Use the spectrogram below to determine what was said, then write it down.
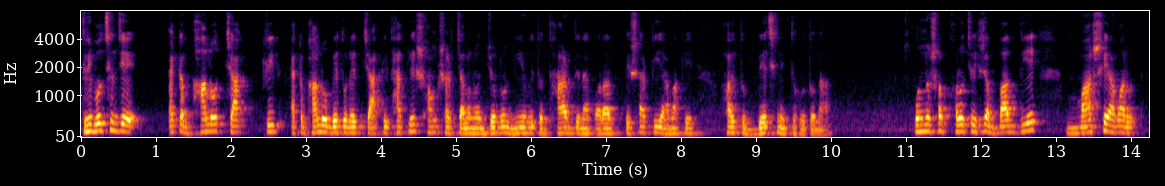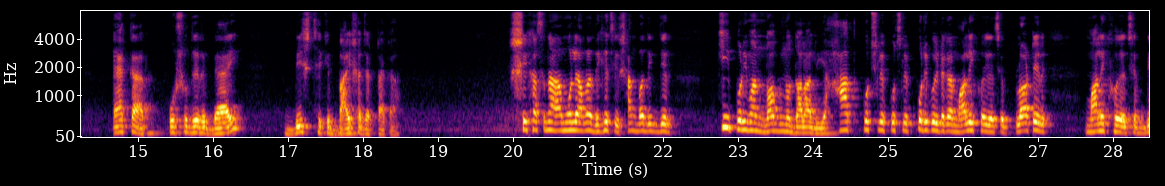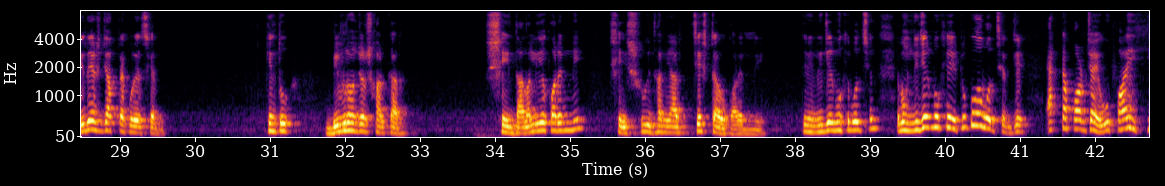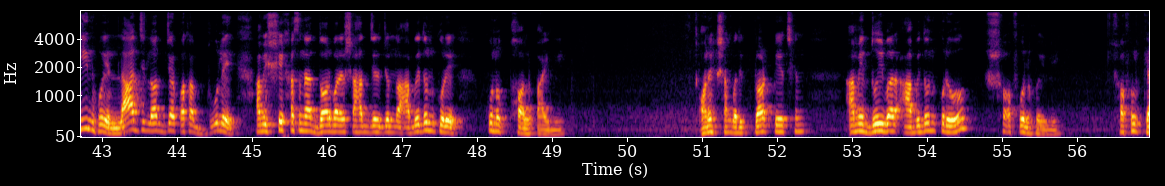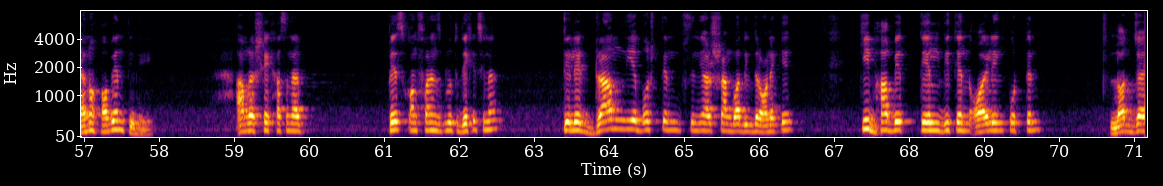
তিনি বলছেন যে একটা ভালো চাকরির, একটা ভালো বেতনের চাকরি থাকলে সংসার চালানোর জন্য নিয়মিত ধার দেনা করার পেশাটি আমাকে হয়তো বেছে নিতে হতো না। অন্য সব খরচের হিসাব বাদ দিয়ে মাসে আমার একার ওষুধের ব্যয় বিশ থেকে বাইশ হাজার টাকা। শেখ হাসিনা আমলে আমরা দেখেছি সাংবাদিকদের কি পরিমাণ নগ্ন দালালি। হাত কচলে কচলে কোটি কোটি টাকার মালিক হয়ে গেছে প্লটের মালিক হয়েছেন, বিদেশ যাত্রা করেছেন। কিন্তু বিভুরঞ্জন সরকার সেই দালালিও করেননি, সেই সুবিধা নেওয়ার চেষ্টাও করেননি। তিনি নিজের মুখে বলছেন এবং নিজের মুখে এটুকুও বলছেন যে একটা পর্যায়ে উপায়হীন হয়ে লাজ লজ্জার কথা ভুলে আমি শেখ হাসিনার দরবারে সাহায্যের জন্য আবেদন করে কোনো ফল পাইনি। অনেক সাংবাদিক প্লট পেয়েছেন, আমি দুইবার আবেদন করেও সফল হইনি। সফল কেন হবেন তিনি? আমরা শেখ হাসিনার প্রেস কনফারেন্সগুলোতে দেখেছি না। তেলের ড্রাম নিয়ে বসতেন সিনিয়র সাংবাদিকদের অনেকে। কীভাবে তেল দিতেন অয়েলিং করতেন। লজ্জায়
